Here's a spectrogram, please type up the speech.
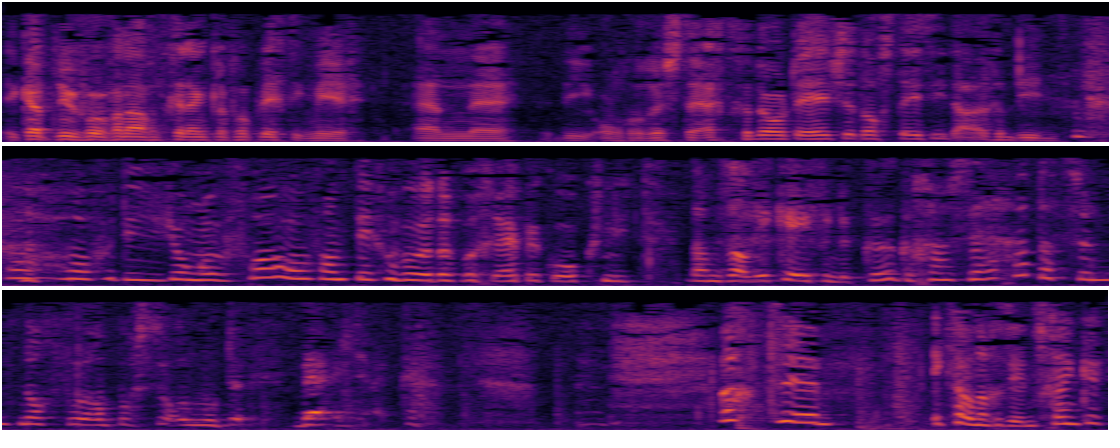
Ik heb nu voor vanavond geen enkele verplichting meer. En eh, die ongeruste echtgenote heeft ze nog steeds niet aangediend. Oh, die jonge vrouwen van tegenwoordig begrijp ik ook niet. Dan zal ik even in de keuken gaan zeggen dat ze nog voor een persoon moeten bijdekken. Wacht, eh, ik zal nog eens inschenken.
